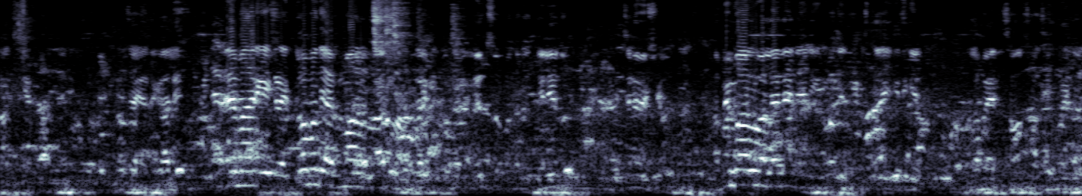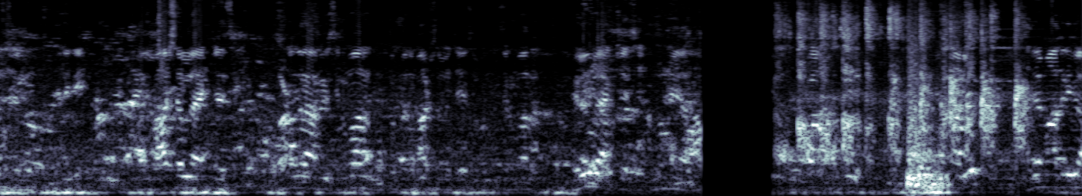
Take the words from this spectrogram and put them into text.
రాజకీయ పార్టీలు ఎదగాలి అదే మాదిరి ఇక్కడ ఎంతో మంది అభిమానులు ఉన్నారు. అందరికీ కొందరు తెలుసు కొందరు తెలియదు. వచ్చిన విషయం. అభిమానుల వల్లనే నేను ఈ రోజు ఇంత స్థాయికి ఎదిగాను. నలభై ఐదు సంవత్సరాల సినిమా ఇండస్ట్రీలో ఎదిగి పది భాషల్లో యాక్ట్ చేసి మూడు వందల యాభై సినిమాలు మొత్తం పది భాషల్లో చేసి వంద సినిమాలు తెలుగులో యాక్ట్ చేసి అన్నమయ్య సినిమాలు అదే మాదిరిగా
